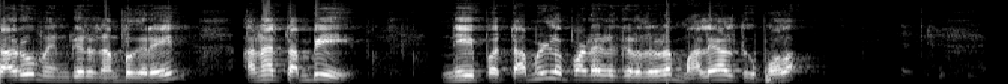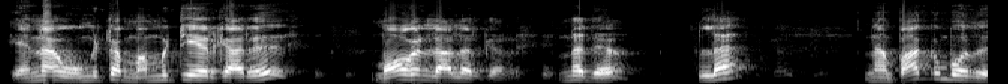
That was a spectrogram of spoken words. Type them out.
தரும் என்கிற நம்புகிறேன். ஆனால் தம்பி நீ இப்போ தமிழில் படம் எடுக்கிறத விட மலையாளத்துக்கு போகலாம் ஏன்னா உங்ககிட்ட மம்முட்டியே இருக்காரு. மோகன்லால் இருக்கார். என்னது? இல்லை? நான் பார்க்கும்போது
